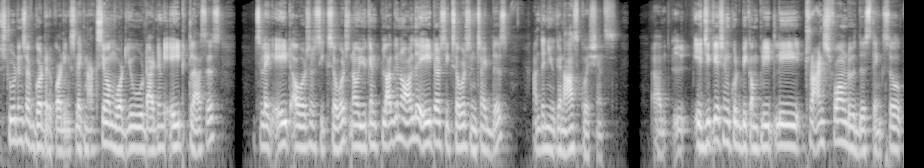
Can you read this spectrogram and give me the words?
students have got recordings. Like maximum what you would attend eight classes. It's like eight hours or six hours. Now you can plug in all the eight or six hours inside this and then you can ask questions. Um, education could be completely transformed with this thing. So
